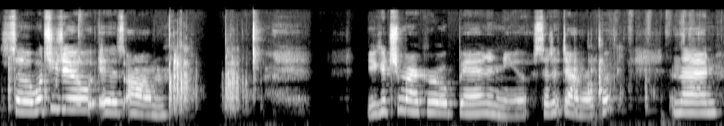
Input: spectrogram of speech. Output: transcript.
So what you do is um you get your marker open and you set it down real quick, and then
